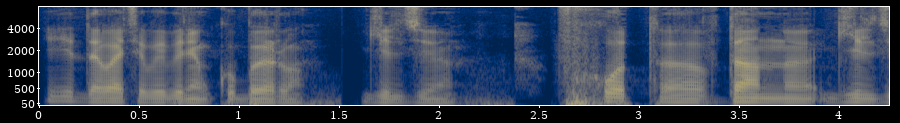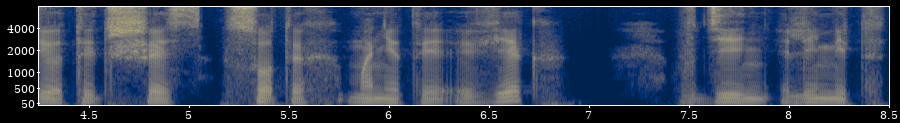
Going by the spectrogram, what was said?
и давайте выберем Куберу гильдию. Вход в данную гильдию 36 сотых монеты век – в день лимит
